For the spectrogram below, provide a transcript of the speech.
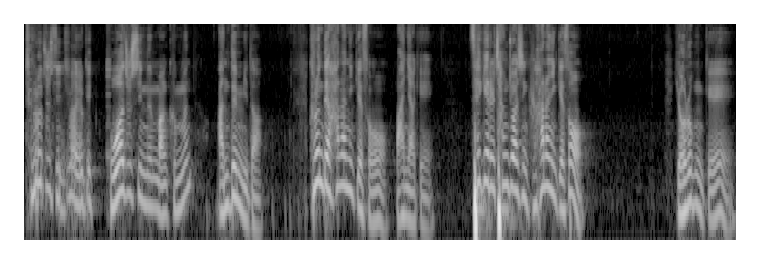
들어줄 수 있지만 이렇게 도와줄 수 있는 만큼은 안 됩니다. 그런데 하나님께서 만약에 세계를 창조하신 그 하나님께서 여러분께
